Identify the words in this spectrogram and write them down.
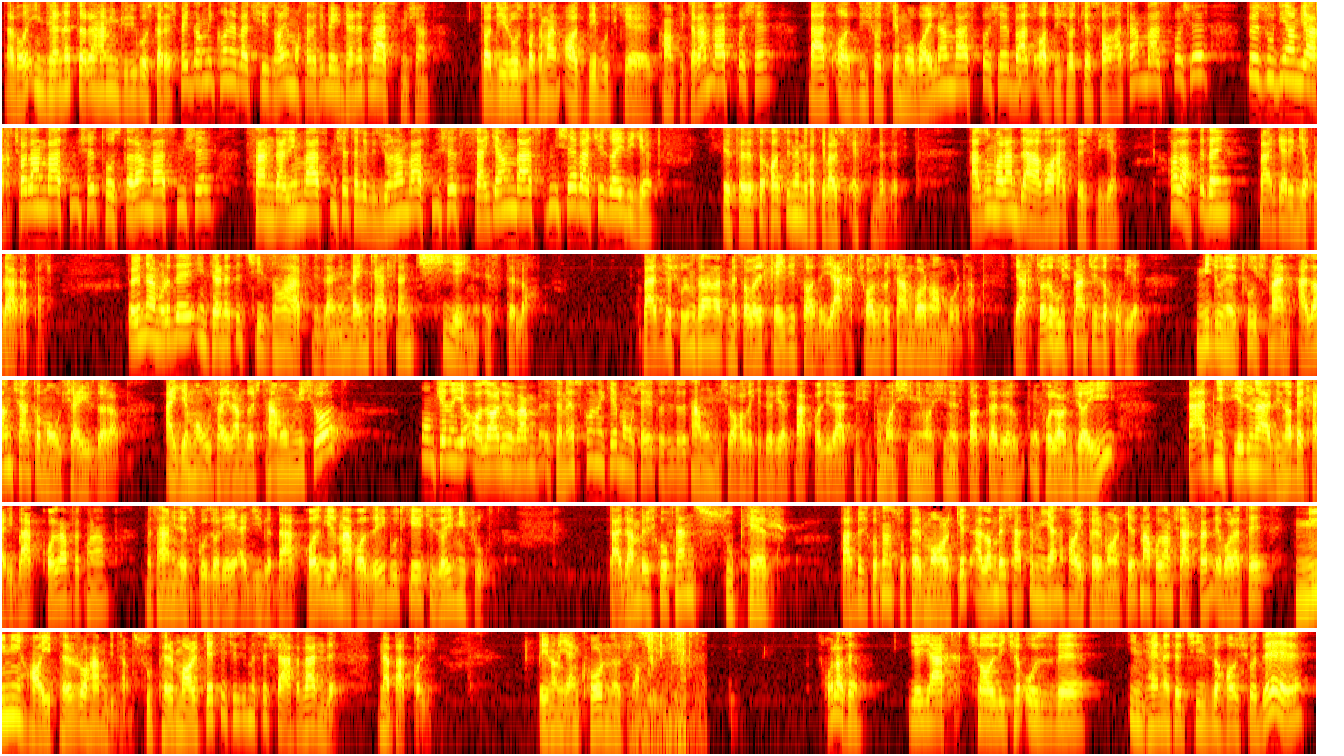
در واقع اینترنت داره همینجوری گسترش پیدا می‌کنه و چیزهای مختلفی به اینترنت وصل میشن. تا دیروز واسه من عادی بود که کامپیوترم وصل باشه. بعد عادی شد که موبایلم وصل باشه بعد عادی شد که ساعتم وصل باشه. به زودی هم یخچالم وصل میشه توسترم وصل میشه صندلیم وصل میشه تلویزیونم وصل میشه سگم وصل میشه و چیزهای دیگه. استرس خاصی نمی‌خواد که براش اسم بذاریم. از اون هم دعوا هستش دیگه. حالا بزنین برگردیم یه خورده عقبتر. داریم در مورد اینترنت چیزها حرف می‌زنیم و اینکه اصلا چیه این اصطلاح. بعضیا شروع می‌کنن از مثالهای خیلی ساده. یخچال رو چند بار نام بردم. یخچال هوشمند چیز خوبیه. می‌دونه توش من الان چند تا ماهو شعیر دارم. اگه ماءالشعیرم داشت تموم می‌شد ممکنه یه آلارمی به من اس کنه که ماءالشعیر تازه داره تموم میشه. حالا که داری از بقالی رد میشی تو ماشینی ماشین استارت زده اون فلان جایی بد نیست یه دونه از اینا بخری. بقالم فکر کنم مثل همین اسم گذاری عجیبه. بقال یه مغازه‌ای بود که چیزایی میفروخت. بعدم بهش گفتن سوپر. بعد بهش گفتن سوپرمارکت الان بهش حتی میگن hypermarket من خودم شخصا عبارت mini hyper رو هم دیدم. سوپرمارکت یه چیزی مثل شهرونده نه بقالی. به میگن کورنر شاپ. خلاصه یه یخچالی که عضو اینترنت چیزها شده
